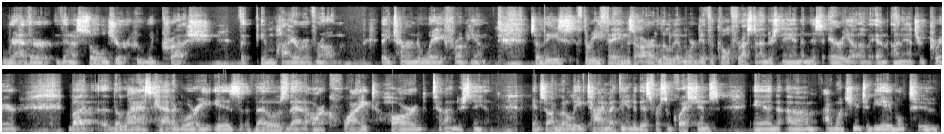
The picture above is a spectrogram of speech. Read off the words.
rather than a soldier who would crush the empire of Rome. They turned away from him. So these three things are a little bit more difficult for us to understand in this area of an unanswered prayer. But uh, the last category is those that are quite hard to understand. And so I'm going to leave time at the end of this for some questions. And um, I want you to be able to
